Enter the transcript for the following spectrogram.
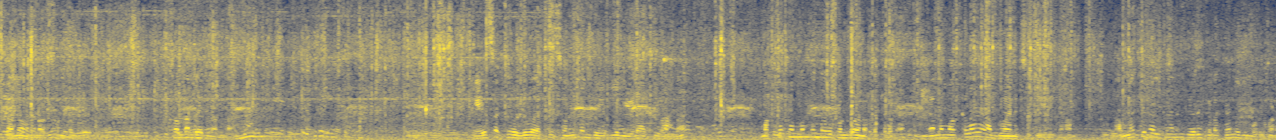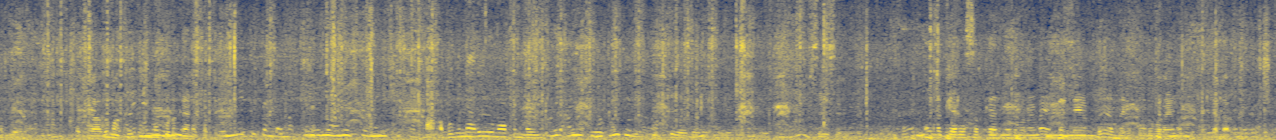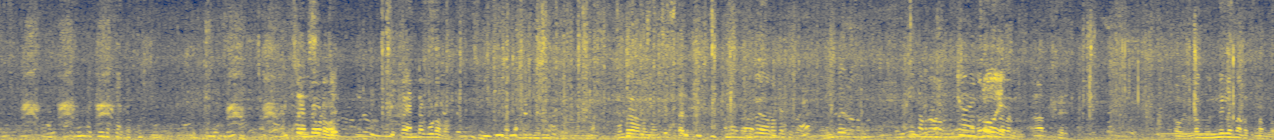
സ്വന്തം സ്വന്തം പേരിലുണ്ടോ കേസൊക്കെ ഒഴിവാക്കി സ്വന്തം പേരിൽ വീടാക്കി വന്ന മക്കൾക്കൊന്നും തന്നെ അത് കൊണ്ടുപോകാനൊക്കത്തില്ല കാരണം മക്കളെ അധ്വാനിച്ച് ജീവിക്കണം. അമ്മയ്ക്ക് തൽക്കാലം കയറി കിടക്കാൻ ഒരു മുറി പണിതുവരാം പക്ഷെ അത് മക്കൾക്ക് പിന്നെ കൊടുക്കാനൊക്കെ ആ അപ്പോൾ പിന്നെ അവർ നോക്കണ്ടേ? ശരി ശരി. നമ്മുടെ കേരള സർക്കാരിനോട് പറയണം എം എൽ എ ഉണ്ട് അദ്ദേഹത്തോട് പറയണം. ഇപ്പൊ എന്റെ കൂടെ വാ. ഇപ്പൊ എന്റെ കൂടെ വാ. മുമ്പേ നടന്നു? മുമ്പേ നടന്നു. ഓ ഇവിടെ മുന്നിൽ നടക്കണം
